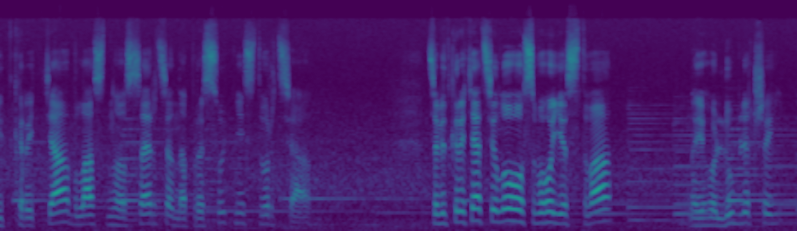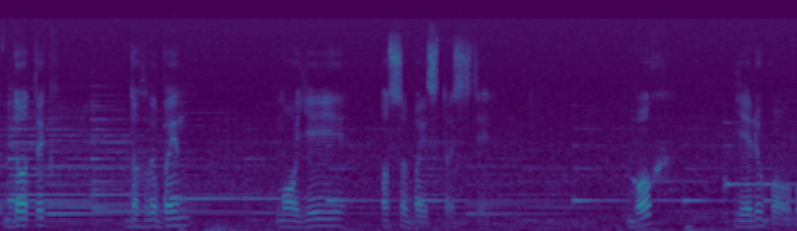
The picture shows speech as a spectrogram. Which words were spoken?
відкриття власного серця на присутність Творця. Це відкриття цілого свого єства на його люблячий дотик до глибин моєї особистості. Бог є любов.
